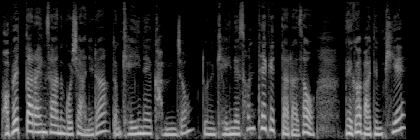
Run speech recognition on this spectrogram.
법에 따라 행사하는 것이 아니라 어떤 개인의 감정 또는 개인의 선택에 따라서 내가 받은 피해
